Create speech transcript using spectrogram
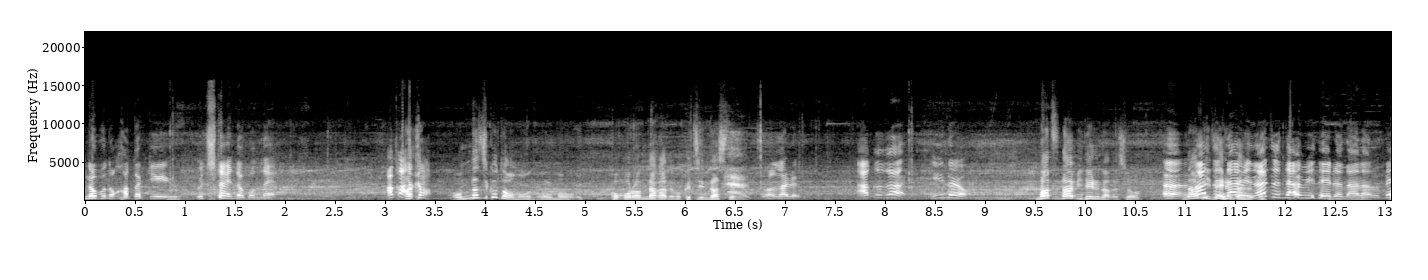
う。ノブの敵、打ちたいんだもんね同じこと思うのねもう。心の中でも口に出しても。わかる。赤がいいのよ。まずナビ出るなでしょ？うんまずナビ出るな。ナビまずナビ出るななので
